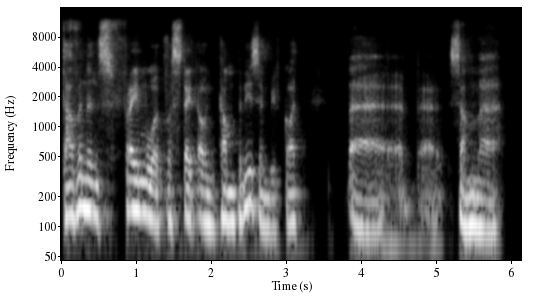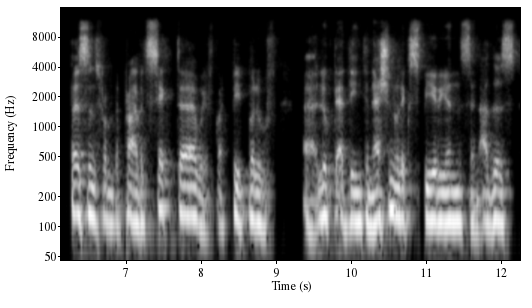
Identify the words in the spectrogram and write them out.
governance framework for state owned companies. And we've got some persons from the private sector, we've got people who've looked at the international experience and others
